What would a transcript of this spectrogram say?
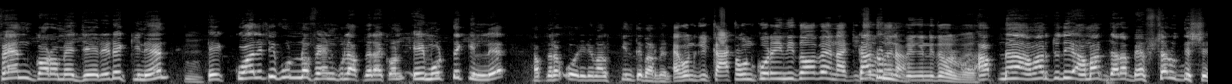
ফ্যান গরমে যে রেটে কিনেন এই কোয়ালিটিপূর্ণ ফ্যানগুলো আপনারা এখন এই মুহূর্তে কিনলে আপনারা ওই রেটে মাল কিনতে পারবেন। এখন কি কার্টুন করেই নিতে হবে নাকি কার্টুন না। ভেঙে নিতে পারবে? আপনার আমার যদি আমার যারা ব্যবসার উদ্দেশ্যে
